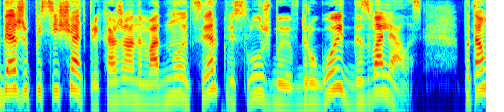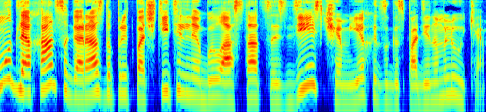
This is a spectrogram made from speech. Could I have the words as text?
даже посещать прихожанам одной церкви службы в другой дозволялось. Потому для Ханса гораздо предпочтительнее было остаться здесь, чем ехать с господином Люке.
